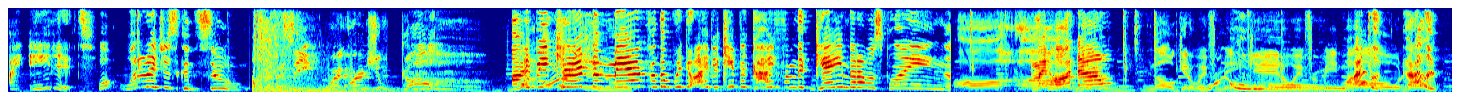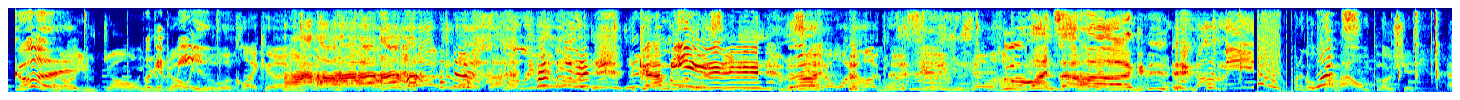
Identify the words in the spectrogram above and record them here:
I ate it. What, what did I just consume? Let's see. Where, where'd you go? I Where became are the you? man from the window. I became the guy from the playing. Oh, Am I hot now? get- no, get away from me. Get away from me. No, I look, no. I look good. No, you don't. Look you at don't. me. You look like a. Leave. Come on, Lyssy. here. I don't want to hug. Lyssy, leave me alone. Who wants a hug? Not me. My own potion. Uh,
